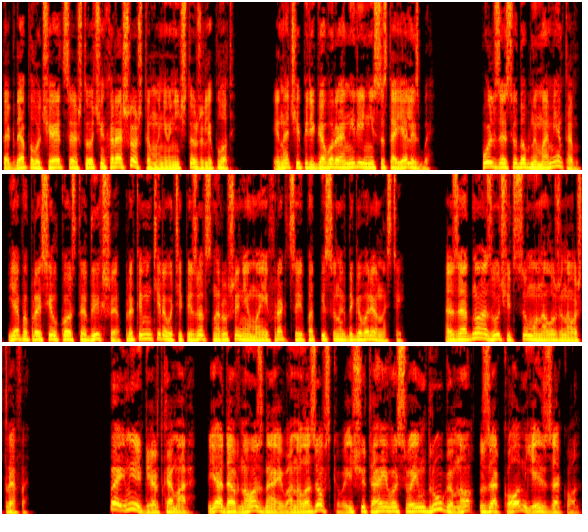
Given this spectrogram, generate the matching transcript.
Тогда получается, что очень хорошо, что мы не уничтожили плот. Иначе переговоры о мире не состоялись бы. Пользуясь удобным моментом, я попросил Коста Дыхша прокомментировать эпизод с нарушением моей фракции подписанных договоренностей, а заодно озвучить сумму наложенного штрафа. Пойми, Герд Камар, я давно знаю Ивана Лазовского и считаю его своим другом, но закон есть закон.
